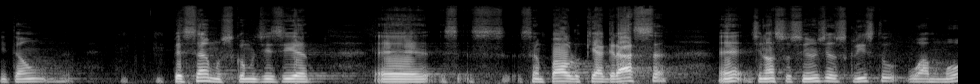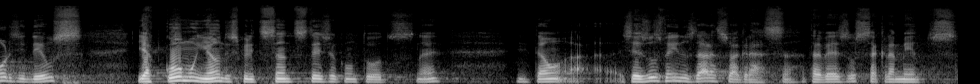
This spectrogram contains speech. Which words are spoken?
Então, peçamos, como dizia é, São Paulo que a graça é, de nosso Senhor Jesus Cristo, o amor de Deus e a comunhão do Espírito Santo esteja com todos, né? Então, Jesus vem nos dar a sua graça através dos sacramentos,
